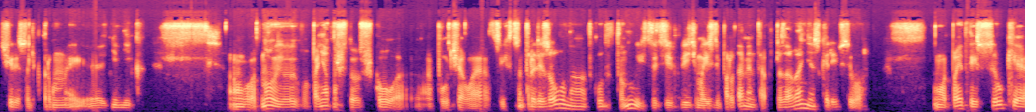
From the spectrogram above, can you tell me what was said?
через электронный дневник. Вот. Ну, и понятно, что школа получала их централизованно откуда-то, ну, видимо, из департамента образования, скорее всего. Вот, по этой ссылке э,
